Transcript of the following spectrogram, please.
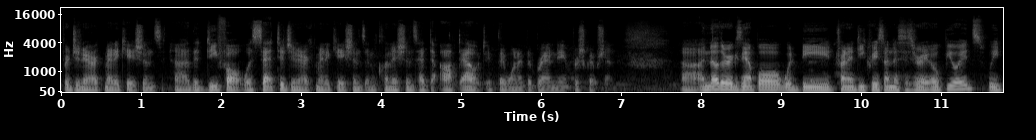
for generic medications, uh, the default was set to generic medications, and clinicians had to opt out if they wanted the brand name prescription. Uh, another example would be trying to decrease unnecessary opioids. We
